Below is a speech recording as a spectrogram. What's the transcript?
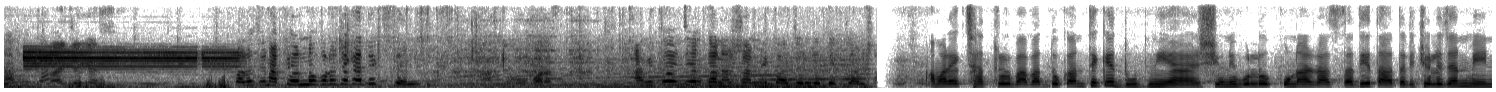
না গেছি। করেছেন আপনি অন্য কোনো জায়গায় দেখছেন? আপনি ওপার আছে আমি তো ওই জেলখানার সামনে কয়জনকে দেখলাম। আমার এক ছাত্রর বাবার দোকান থেকে দুধ নিয়ে আসি। উনি বলল কোনার রাস্তা দিয়ে তাড়াতাড়ি চলে যান মেইন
